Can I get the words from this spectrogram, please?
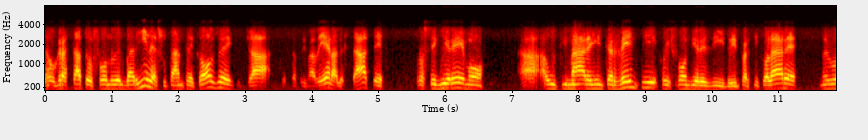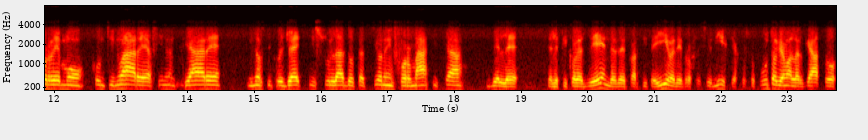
ho grattato il fondo del barile su tante cose, già questa primavera, l'estate, proseguiremo a, a ultimare gli interventi con i fondi residui. In particolare noi vorremmo continuare a finanziare i nostri progetti sulla dotazione informatica delle, delle piccole aziende, delle partite IVA, dei professionisti. A questo punto abbiamo allargato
